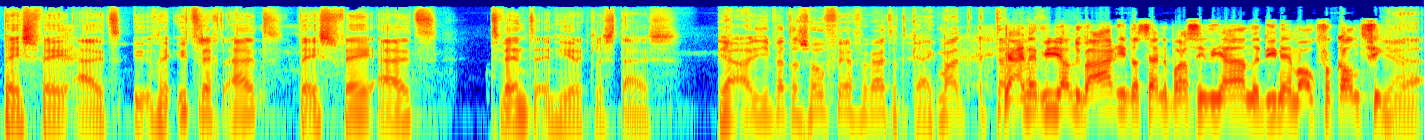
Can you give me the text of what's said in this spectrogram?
PSV uit, nee, Utrecht uit, PSV uit, Twente en Heracles thuis. Ja, je bent er zo ver vooruit aan het kijken. Maar ten- Ja, en heb je januari, dat zijn de Brazilianen, die nemen ook vakantie. Ja. Ja.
